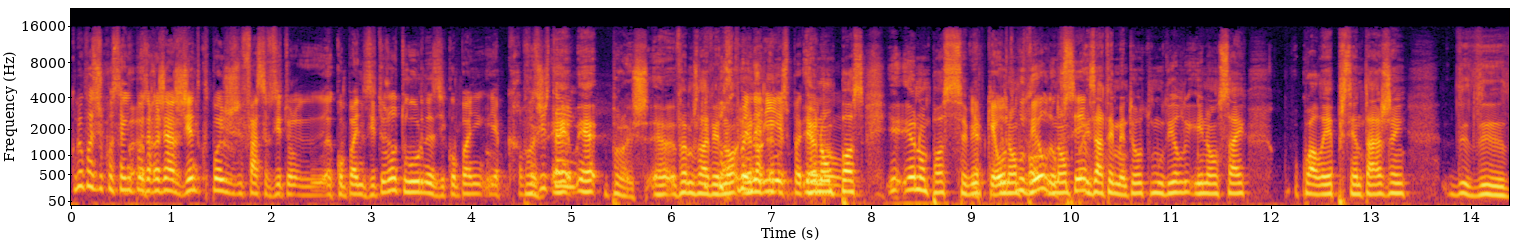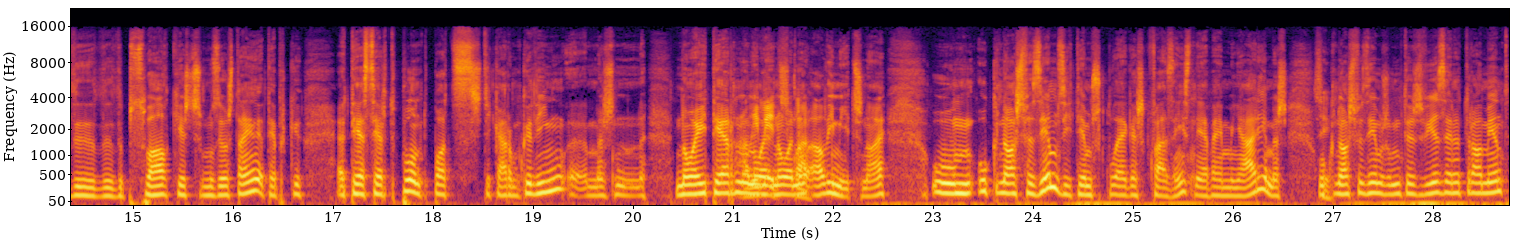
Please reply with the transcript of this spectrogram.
Como é que vocês conseguem depois arranjar gente que depois faça visita, acompanhe visitas noturnas e acompanhe. É porque pois, vocês têm. É, é, pois, vamos lá ver. Não, eu, não, eu, eu não, posso, eu não posso saber. É porque é outro não, modelo, não, Exatamente, é outro modelo e não sei qual é a percentagem de, de, de, de, pessoal que estes museus têm, até porque até certo ponto pode-se esticar um bocadinho, eh, mas não é eterno, há não limites, é, não, é, claro. há limites, não é? O, o que nós fazemos, e temos colegas que fazem isso, não é bem a minha área, mas Sim. o que nós fazemos muitas vezes é naturalmente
